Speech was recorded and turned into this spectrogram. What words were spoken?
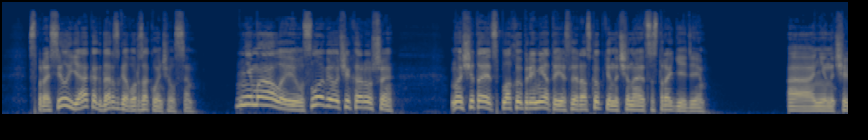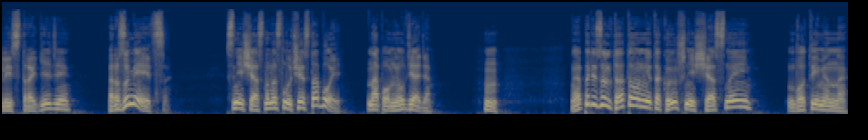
— спросил я, когда разговор закончился. Немало, и условия очень хорошие. Но считается плохой приметой, если раскопки начинаются с трагедии. А они начались с трагедии? Разумеется. С несчастного случая с тобой, напомнил дядя. Хм. А по результату он не такой уж несчастный. Вот именно.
